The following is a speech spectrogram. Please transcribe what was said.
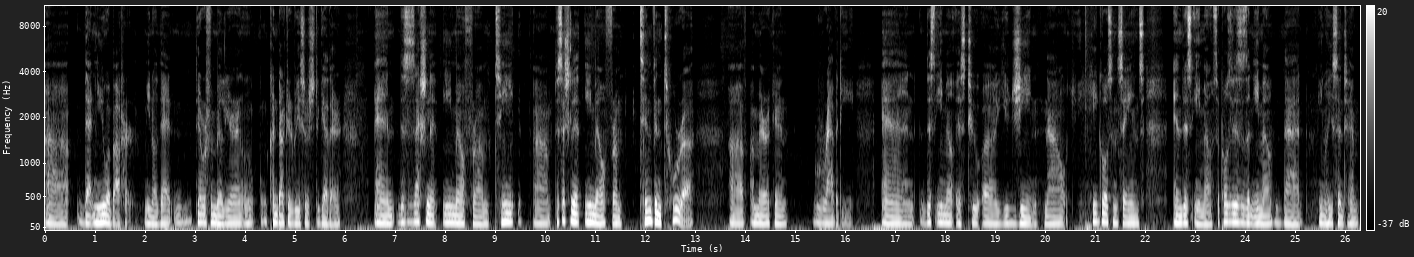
uh, that knew about her. You know that they were familiar and conducted research together. And this is actually an email from Team. Um, this is actually an email from Tim Ventura of American Gravity and this email is to uh, Eugene. Now he goes and says in this email, supposedly this is an email that you know he sent to him.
